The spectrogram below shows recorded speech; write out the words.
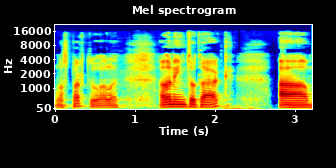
na Spartu, ale, ale není to tak a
